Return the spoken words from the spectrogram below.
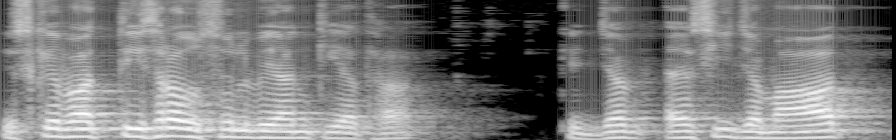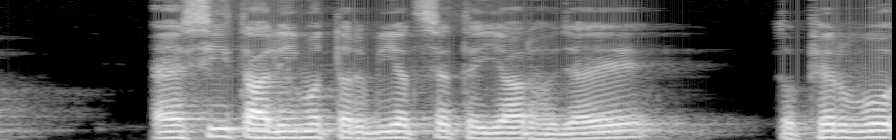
اس کے بعد تیسرا اصول بیان کیا تھا کہ جب ایسی جماعت، ایسی تعلیم و تربیت سے تیار ہو جائے، تو پھر وہ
